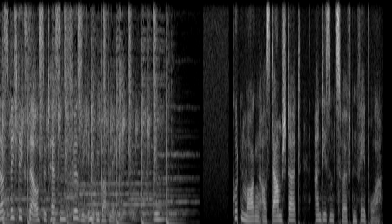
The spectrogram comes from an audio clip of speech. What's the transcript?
Das Wichtigste aus Südhessen für Sie im Überblick. Guten Morgen aus Darmstadt an diesem 12. Februar.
